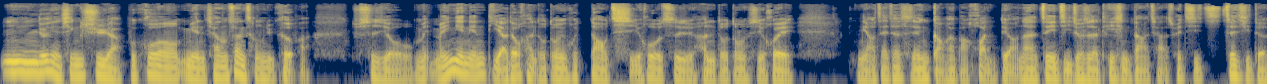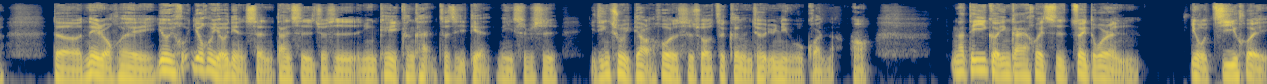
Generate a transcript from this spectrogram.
嗯，有点心虚啊。不过勉强算常旅客吧，就是有每每一年年底啊，都有很多东西会到期，或者是很多东西会，你要在这时间赶快把它换掉。那这一集就是在提醒大家，所以这这集的的内容会又又会有点深，但是就是你可以看看这几店你是不是已经处理掉了，或者是说这根本就与你无关了哦。那第一个应该会是最多人有机会。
